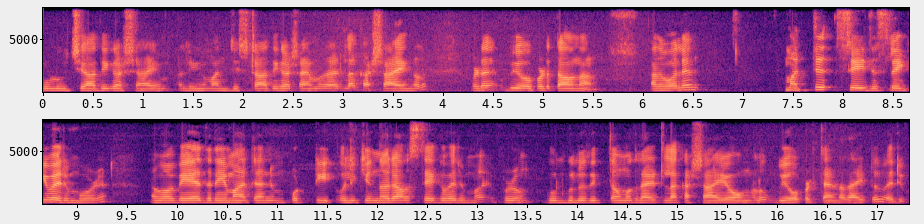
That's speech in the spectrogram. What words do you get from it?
ഗുളൂച്ചാതി കഷായം അല്ലെങ്കിൽ മഞ്ചിഷ്ടാതി കഷായം മുതലായിട്ടുള്ള കഷായങ്ങൾ ഇവിടെ ഉപയോഗപ്പെടുത്താവുന്നതാണ്. അതുപോലെ മറ്റ് സ്റ്റേജസിലേക്ക് വരുമ്പോൾ അപ്പോൾ വേദനയെ മാറ്റാനും പൊട്ടി ഒലിക്കുന്ന ഒരവസ്ഥയൊക്കെ വരുമ്പോൾ എപ്പോഴും ഗുൽഗുലുതിക്തം മുതലായിട്ടുള്ള കഷായങ്ങൾ ഉപയോഗപ്പെടുത്തേണ്ടതായിട്ട് വരും.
